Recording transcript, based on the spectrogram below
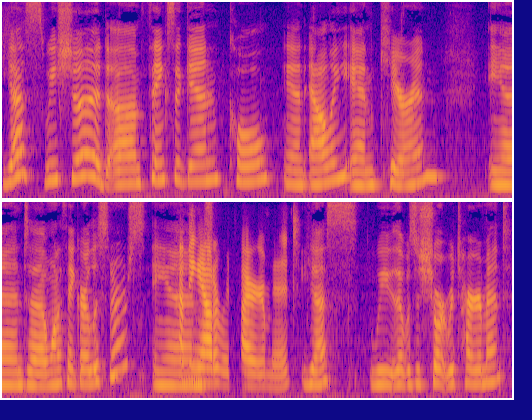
Yes, we should. Um, thanks again, Cole and Allie and Karen. And uh, I want to thank our listeners. And Coming out of retirement. Yes, we that was a short retirement.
